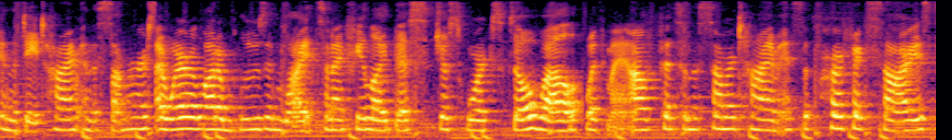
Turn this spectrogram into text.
in the daytime, in the summers. I wear a lot of blues and whites, and I feel like this just works so well with my outfits in the summertime. It's the perfect size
